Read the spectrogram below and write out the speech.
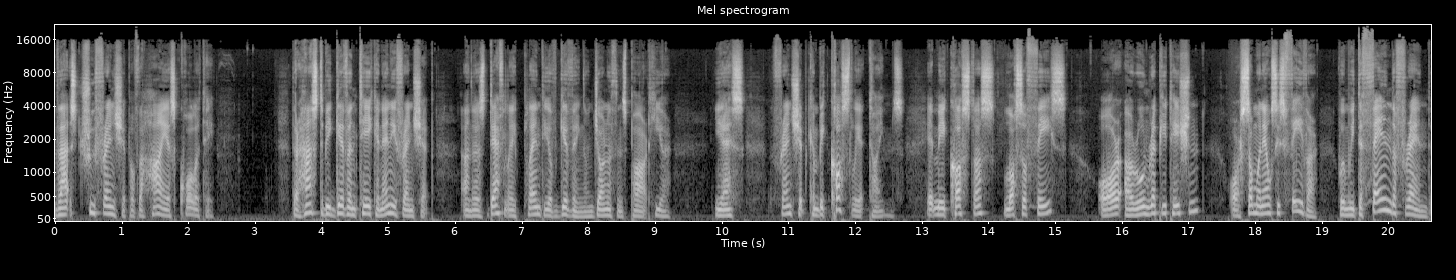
that's true friendship of the highest quality. There has to be give and take in any friendship, and there's definitely plenty of giving on Jonathan's part here. Yes, friendship can be costly at times. It may cost us loss of face, or our own reputation, or someone else's favour when we defend a friend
